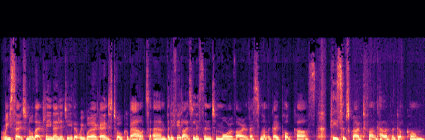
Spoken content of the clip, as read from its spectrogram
researching all that clean energy that we were going to talk about. Um, but if you'd like to listen to more of our Investing on the Go podcast, please subscribe to fundcalibre.com.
